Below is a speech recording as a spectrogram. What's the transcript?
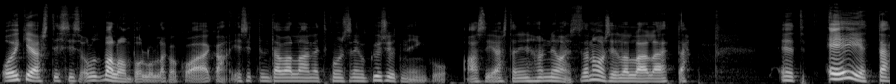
oikeasti siis ollut valonpolulla koko aika. Ja sitten tavallaan, että kun sä niin kysyt niin kuin asiasta, niin ne se sanoo sillä lailla, että et, ei, että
